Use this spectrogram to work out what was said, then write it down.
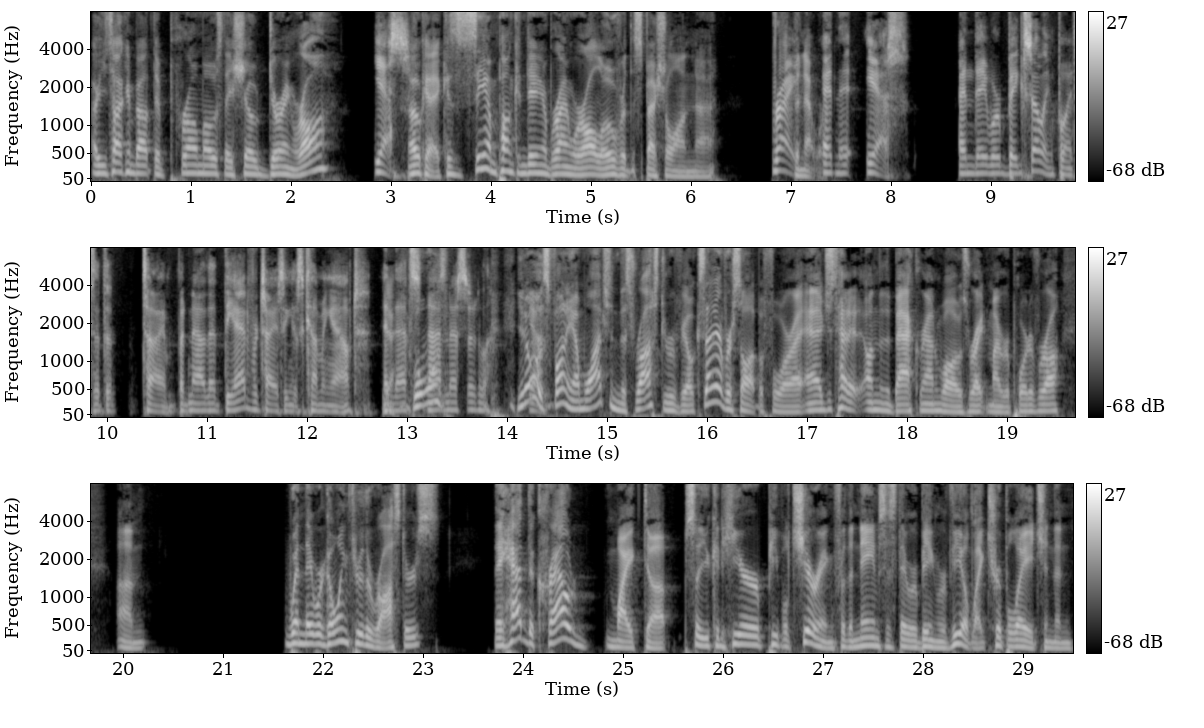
are you talking about the promos they showed during Raw? Yes, Okay, because CM Punk and Daniel Bryan were all over the special on. Uh, right. the network. and the, yes, and they were big selling points at the time. But now that the advertising is coming out, and Yeah. that's Well, not was- necessarily. you know Yeah. what's funny? I'm watching this roster reveal because I never saw it before, and I just had it on in the background while I was writing my report of Raw. Um, when they were going through the rosters, they had the crowd mic'd up so you could hear people cheering for the names as they were being revealed, like Triple H, and then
